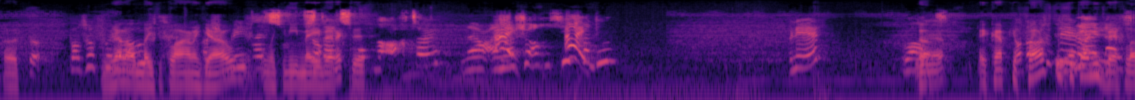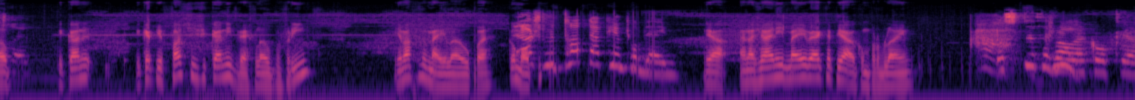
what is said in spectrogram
Goed. Pas op We voor al een beetje klaar met jou, omdat je niet meewerkt. Dus. naar achter. Nou, en als je agressief gaat doen, Meneer? Wat? Ik heb je Dat vast, dus je kan ik. niet weglopen. Je kan, niet- ik heb je vast, dus je kan niet weglopen, vriend. Je mag even meelopen. Kom en op. als je me trapt, heb je een probleem. Ja, en als jij niet meewerkt, heb jij ook een probleem. Ah, Dat sticht er wel lekker op je.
